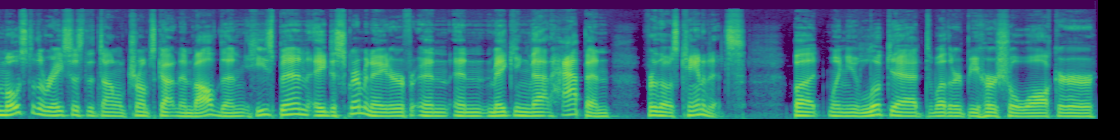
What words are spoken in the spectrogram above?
most of the races that Donald Trump's gotten involved in, he's been a discriminator in in making that happen for those candidates. But when you look at whether it be Herschel Walker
